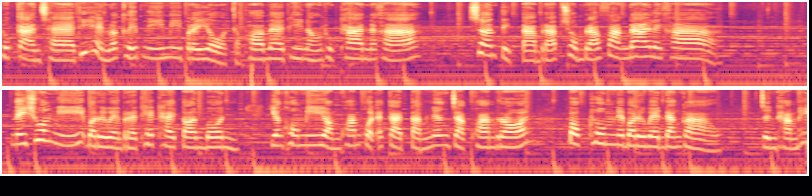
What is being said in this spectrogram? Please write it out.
ทุกการแชร์ที่เห็นว่าคลิปนี้มีประโยชน์กับพ่อแม่พี่น้องทุกท่านนะคะ เชิญติดตามรับชมรับฟังได้เลยค่ะ ในช่วงนี้บริเวณประเทศไทยตอนบน ยังคงมีหย่อมความกดอากาศต่ำเนื่องจากความร้อน ปกคลุมในบริเวณดังกล่าว จึงทำให้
